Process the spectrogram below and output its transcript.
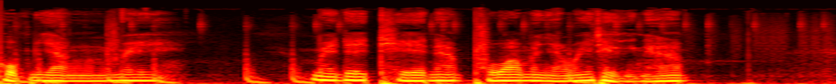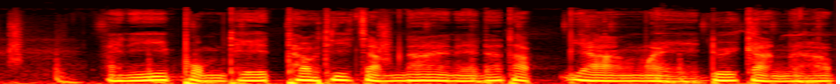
ผมยังไม่ไม่ได้เทสนะครับ เพราะว่ามันยังไม่ถึงนะครับ อันนี้ผมเทสเท่าที่จำได้ในระดับยางใหม่ด้วยกันนะครับ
